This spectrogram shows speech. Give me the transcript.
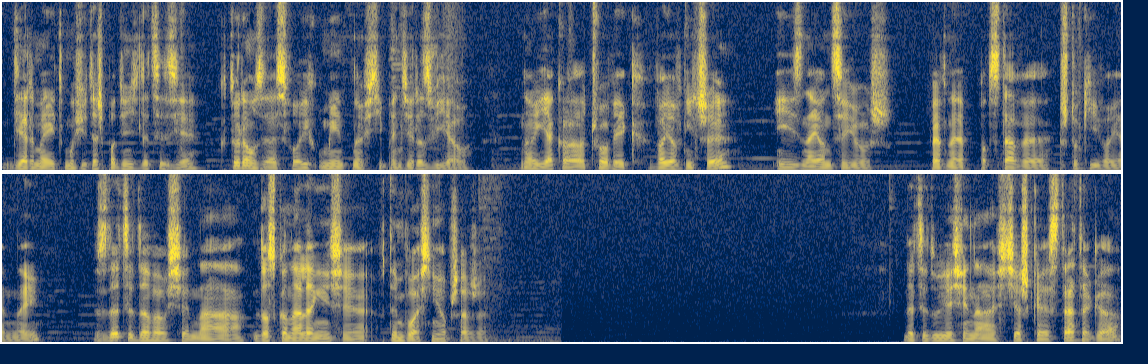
Diermate musi też podjąć decyzję, którą ze swoich umiejętności będzie rozwijał. No i jako człowiek wojowniczy i znający już pewne podstawy sztuki wojennej, zdecydował się na doskonalenie się w tym właśnie obszarze. Decyduje się na ścieżkę stratega.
